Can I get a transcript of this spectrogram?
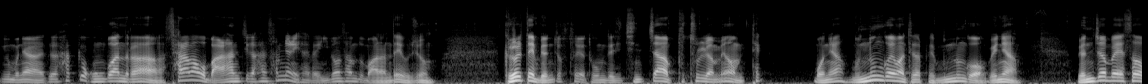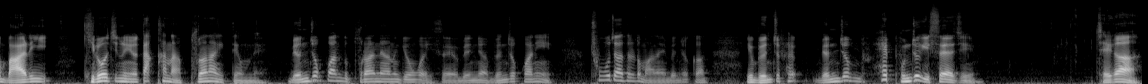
뭐냐 그 학교 공부하느라 사람하고 말한 지가 한 3년 이상이다. 이런 사람도 많은데 요즘 그럴 때 면접 스터디가 도움되지. 진짜 붙으려면 택 뭐냐 묻는 거에만 대답해. 묻는 거 왜냐 면접에서 말이 길어지는 이유 딱 하나 불안하기 때문에 면접관도 불안해하는 경우가 있어요. 왜냐 면접관이 초보자들도 많아요. 면접관 이거 면접 해 면접 해 본 적이 있어야지. 제가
